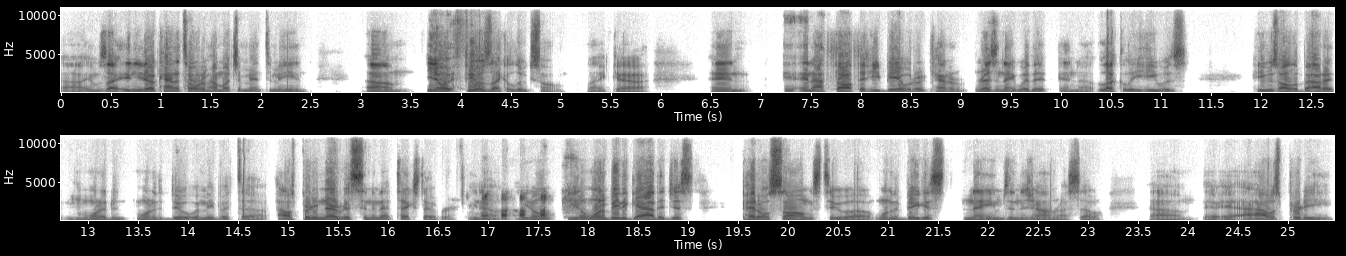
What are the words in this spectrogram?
uh, and was like and you know kind of told him how much it meant to me and um you know it feels like a luke song like uh and and i thought that he'd be able to kind of resonate with it and uh, luckily he was he was all about it and wanted to wanted to do it with me but uh, i was pretty nervous sending that text over you know you don't you don't want to be the guy that just peddles songs to uh, one of the biggest names in the genre so um, I, I was pretty,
